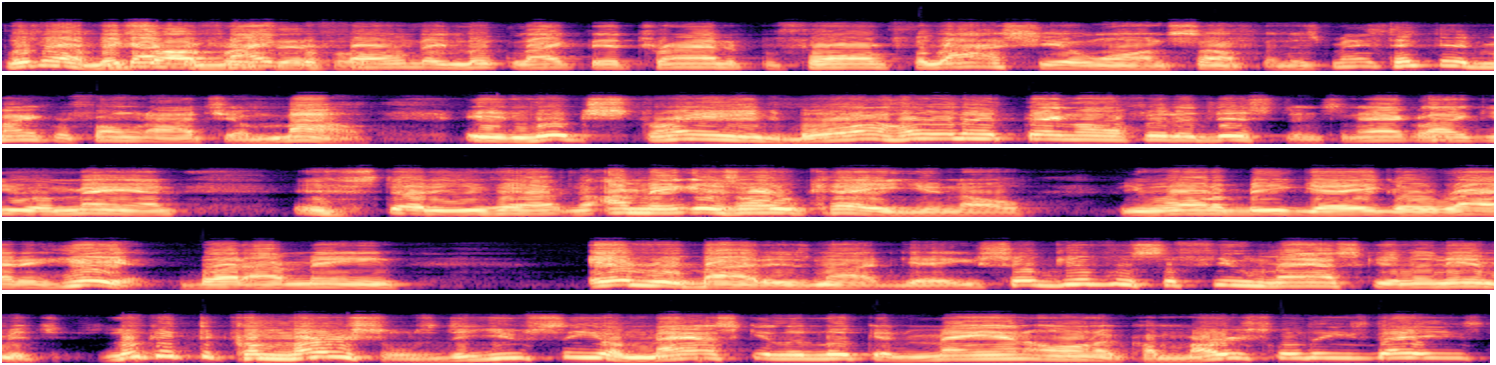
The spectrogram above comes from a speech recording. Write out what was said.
Look at them. They You got the microphone. They look like they're trying to perform fellatio on something. This man, take that microphone out your mouth. It looks strange, boy. Hold that thing off at a distance and act like you a man instead of you have. No, I mean, it's okay, you know. If you want to be gay, go right ahead. But I mean, everybody's not gay, so give us a few masculine images. Look at the commercials. Do you see a masculine looking man on a commercial these days?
